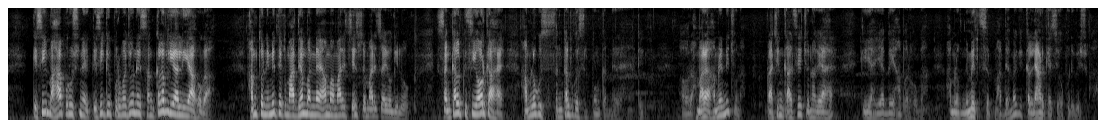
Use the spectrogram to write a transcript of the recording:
किसी महापुरुष ने किसी के पूर्वजों ने संकल्प यह लिया होगा हम तो निमित्त एक माध्यम बन रहे हैं हम हमारे शिष्य हमारे सहयोगी लोग। संकल्प किसी और का है हम लोग उस संकल्प को सिर्फ़ पूर्ण करने रहे हैं। और हमारा, हमने नहीं चुना। प्राचीन काल से ही चुना गया है कि यह यज्ञ यहाँ पर होगा। हम लोग निमित्त सिर्फ़ माध्यम है कि कल्याण कैसे हो पूरे विश्व का।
